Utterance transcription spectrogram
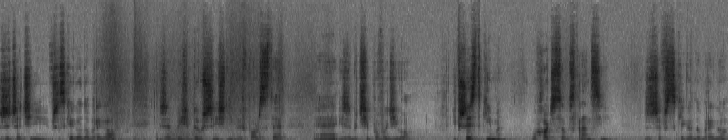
Życzę Ci wszystkiego dobrego, żebyś był szczęśliwy w Polsce e, i żeby Ci się powodziło. I wszystkim uchodźcom z Francji życzę wszystkiego dobrego.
